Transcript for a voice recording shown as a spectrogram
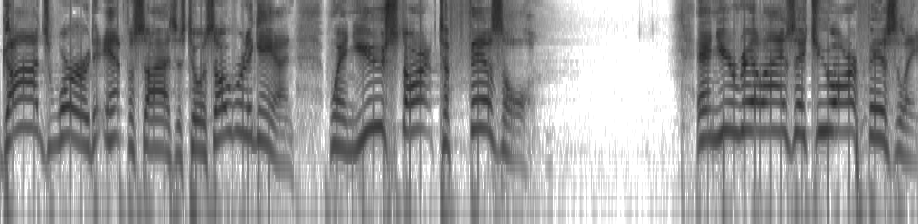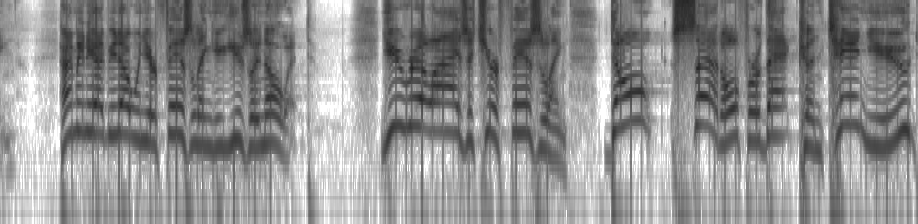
God's word emphasizes to us over and again when you start to fizzle and you realize that you are fizzling. How many of you know when you're fizzling, you usually know it? You realize that you're fizzling. Don't settle for that continued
